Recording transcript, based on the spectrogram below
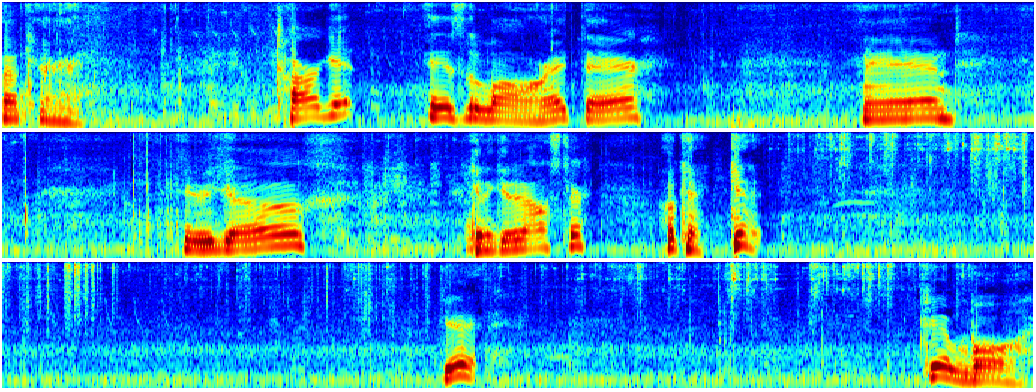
Okay. Target is the law right there. And here he goes. Gonna get it, Alistair? Okay, get it. Get it. Good boy.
